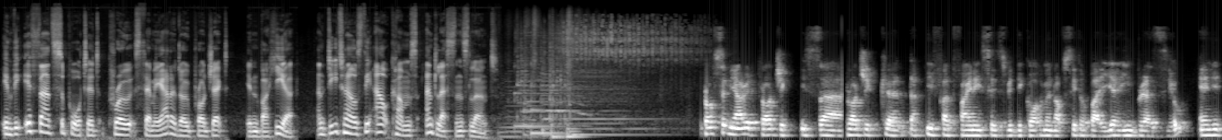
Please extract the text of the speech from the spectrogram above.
in the IFAD supported Pro Semiárido project in Bahia and details the outcomes and lessons learnt. ProSemiarid project is a project uh, that IFAD finances with the government of state of Bahia in Brazil, and it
